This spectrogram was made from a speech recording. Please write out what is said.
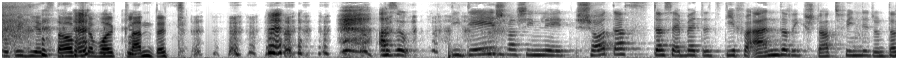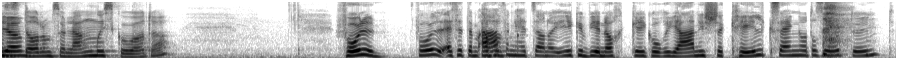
wo bin ich jetzt da wieder mal gelandet? Also die Idee ist wahrscheinlich schon, dass, dass eben die Veränderung stattfindet und dass Ja. es darum so lang muss gehen, oder? Voll, voll. Es hat am Aber- Anfang hat's auch noch irgendwie nach gregorianischen Kehlgesängen oder so getönt.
